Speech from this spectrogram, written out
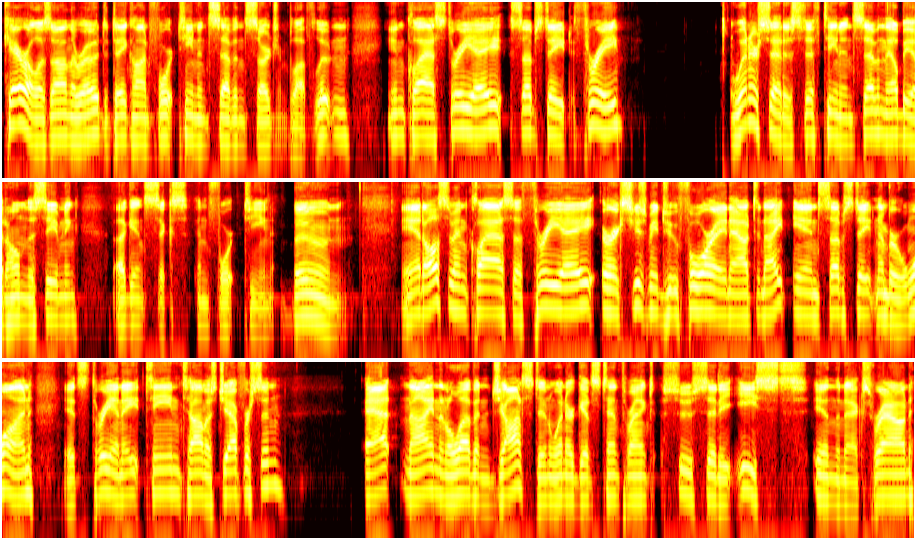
Carroll is on the road to take on 14 and 7 Sergeant Bluff Luton. In Class 3A, Substate 3, Winterset is 15 and 7. They'll be at home this evening against 6 and 14 Boone. And also in class a 3A, or excuse me, to 4A now tonight in substate number 1, it's 3 and 18 Thomas Jefferson at 9 and 11 Johnston. Winner gets 10th ranked Sioux City East in the next round.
